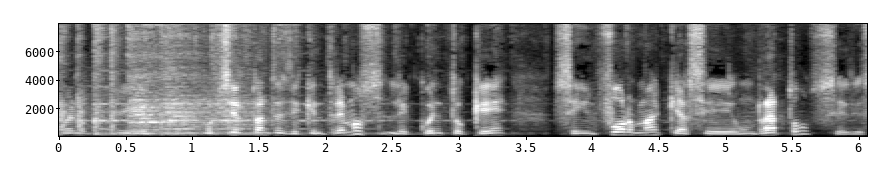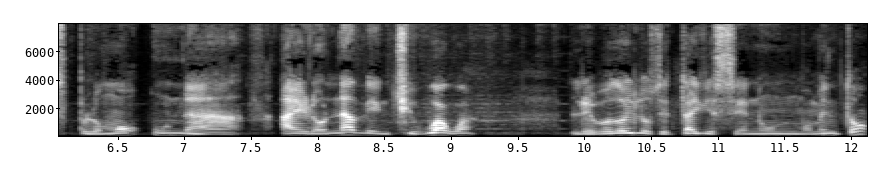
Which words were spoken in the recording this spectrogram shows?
Bueno, eh, por cierto, antes de que entremos, le cuento que se informa que hace un rato se desplomó una aeronave en Chihuahua. Le doy los detalles en un momento,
